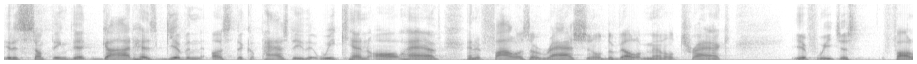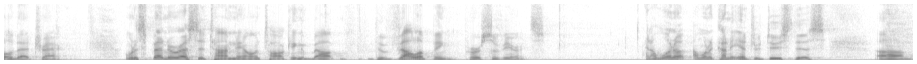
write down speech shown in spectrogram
It is something that God has given us the capacity that we can all have, and it follows a rational developmental track if we just follow that track. I want to spend the rest of the time now on talking about developing perseverance. And I want to, I want to kind of introduce this um,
